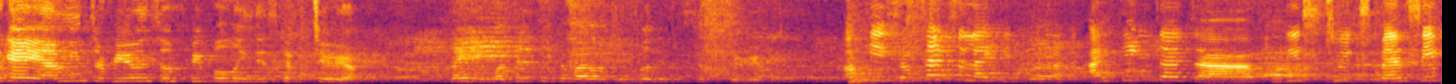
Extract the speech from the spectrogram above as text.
Okay, I'm interviewing some people in this cafeteria. Lady, what do you think about the food in this cafeteria? Okay, sometimes I like it, but I think that uh, food is too expensive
